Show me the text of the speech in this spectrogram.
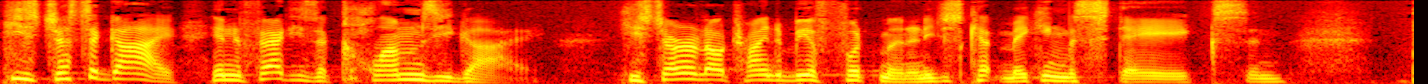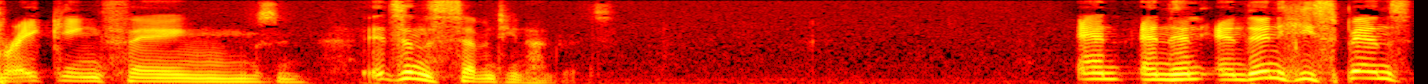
He's just a guy. And in fact, he's a clumsy guy. He started out trying to be a footman and he just kept making mistakes and breaking things. And it's in the 1700s. And, and then, and then he spends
